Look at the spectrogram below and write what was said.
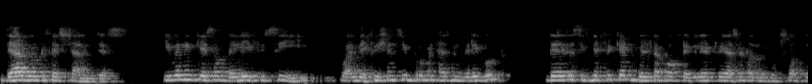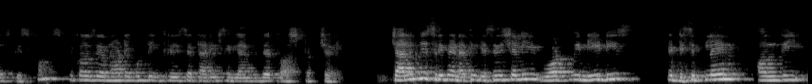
they are going to face challenges. Even in case of Delhi, if you see, while the efficiency improvement has been very good, there is a significant build-up of regulatory asset on the books of those discoms because they are not able to increase the tariffs in line with their cost structure. Challenges remain. I think essentially what we need is a discipline on the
